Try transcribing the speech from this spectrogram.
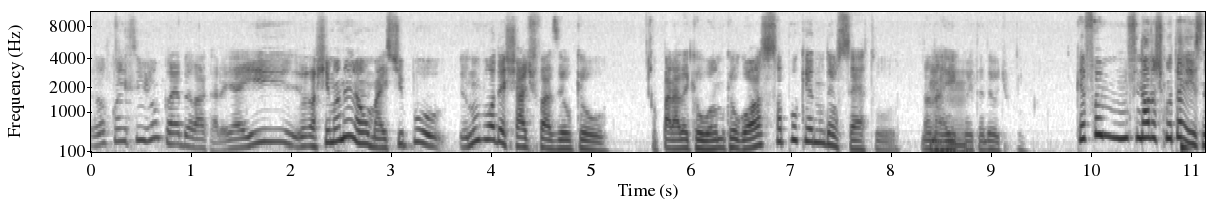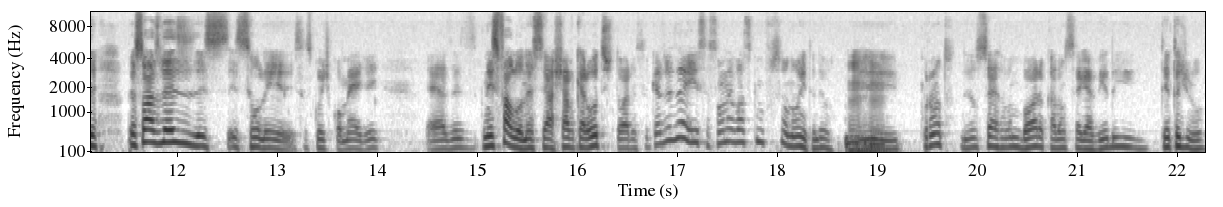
eu conheci o João Kleber lá, cara. E aí eu achei maneirão, mas tipo, eu não vou deixar de fazer o que eu. A parada que eu amo, que eu gosto, só porque não deu certo na Ana Uhum. Hickman, entendeu? Tipo. Porque foi, no final das contas, é isso, né? O pessoal, às vezes, esse, esse rolê, essas coisas de comédia aí, é, às vezes, nem se falou, né? Você achava que era outra história, não sei o que, às vezes é isso, é só um negócio que não funcionou, entendeu? E pronto, deu certo, vamos embora, cada um segue a vida e tenta de novo.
